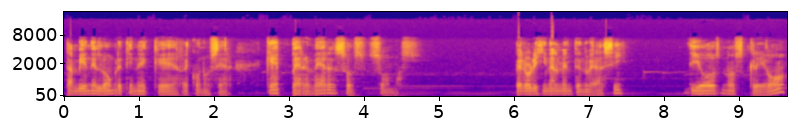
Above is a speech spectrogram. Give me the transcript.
también el hombre tiene que reconocer qué perversos somos. Pero originalmente no era así. Dios nos creó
